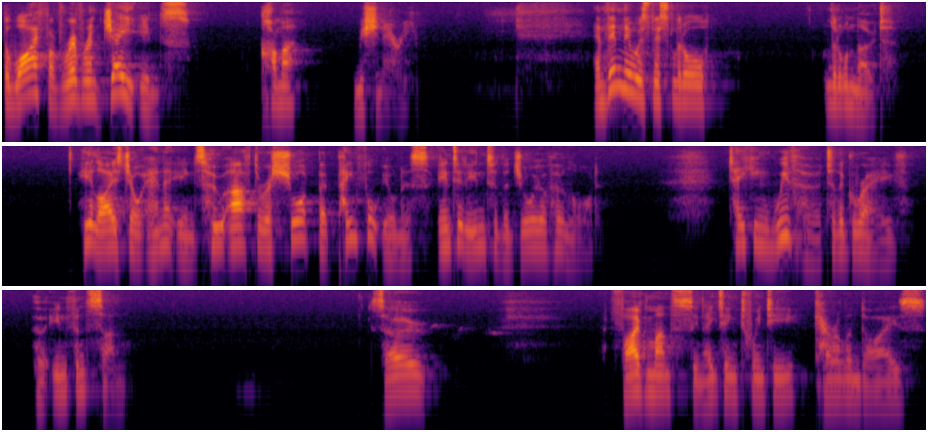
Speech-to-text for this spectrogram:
the wife of Reverend J. Ince, comma, missionary. And then there was this little, little note. Here lies Joanna Ince, who, after a short but painful illness, entered into the joy of her Lord taking with her to the grave her infant son. So, five months in 1820, Carolyn dies.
